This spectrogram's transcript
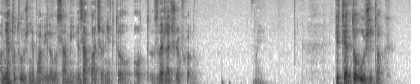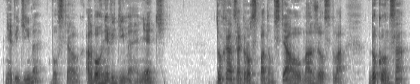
a mňa to tu už nebaví, lebo sa mi zapáčil niekto od z vedľajšieho vchodu. Keď tento úžitok nevidíme vo vzťahoch, alebo ho nevidíme hneď, dochádza k rozpadom vzťahov, manželstva. Dokonca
